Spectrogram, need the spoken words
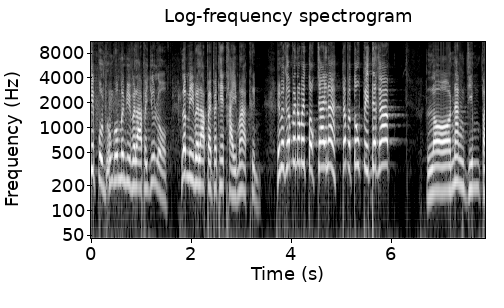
ญี่ปุ่น ผมคงไม่มีเวลาไปยุโรป แล้วมีเวลาไปประเทศไทยมากขึ้น เห็นไหมครับไม่ต้องไปตกใจนะ ถ้าประตูปิดนะครับรอนั่งยิ้มไป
